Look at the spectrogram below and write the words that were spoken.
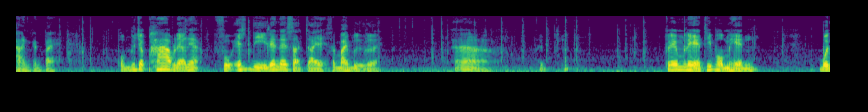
ผ่านกันไป ผมดูจากภาพแล้วเนี่ย Full HD เล่นได้สะใจสบายบือเลยอ่าเฟรมเรทที่ผมเห็น บน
